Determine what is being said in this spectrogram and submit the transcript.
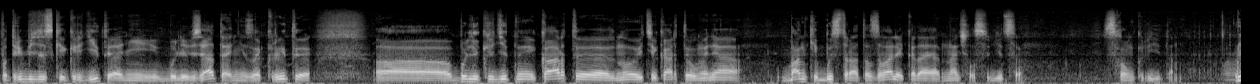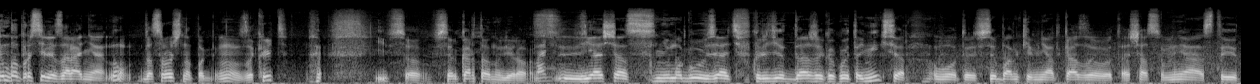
потребительские кредиты, они были взяты, они закрыты. А, были кредитные карты, но эти карты у меня банки быстро отозвали, когда я начал судиться с хоум-кредитом. Ну, попросили заранее, ну, досрочно ну, закрыть, и все, все, карта аннулирована. Я сейчас не могу взять в кредит даже какой-то миксер, вот, то есть все банки мне отказывают, а сейчас у меня стоит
